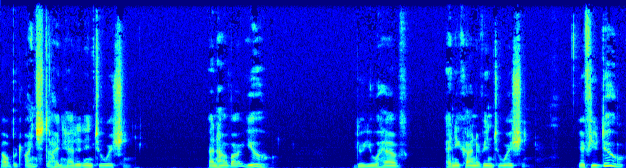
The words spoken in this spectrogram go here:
Albert Einstein had an intuition. And how about you? Do you have any kind of intuition? If you do,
